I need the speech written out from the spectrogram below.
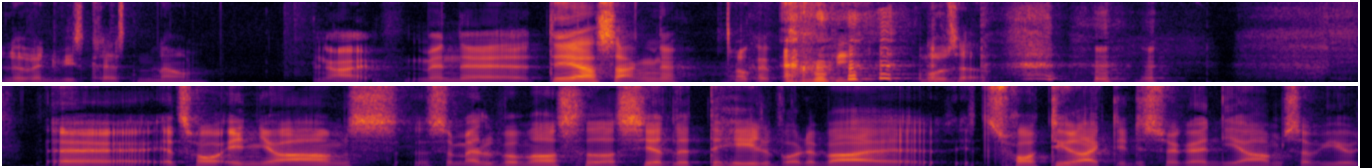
nødvendigvis kristen navn. Nej, men øh, det er sangene. Okay, fint. Modtaget. Øh, jeg tror In Your Arms, som albumet også hedder, siger lidt det hele, hvor det var, øh, jeg tror direkte, det søger In the Arms of You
